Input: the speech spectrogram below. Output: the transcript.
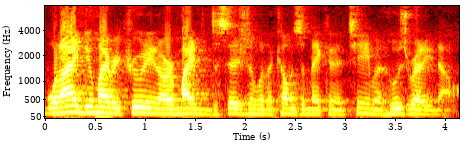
when I do my recruiting or my decision when it comes to making a team and who's ready now,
